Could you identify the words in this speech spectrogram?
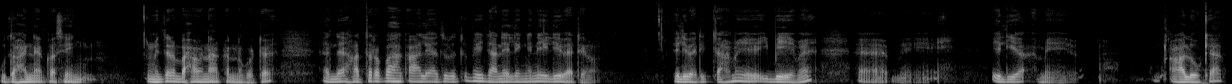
උදාහරණයක් වශයෙන් මෙතන භාවනා කරනකොට ඇඳ හතර පහ කාලය ඇතුළත මේ ජනේලෙන් එන එළිය වැටෙනවා. එළිය වැටිච්චාම ඒ ඉබේම මේ එළිය මේ ආලෝකයක්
